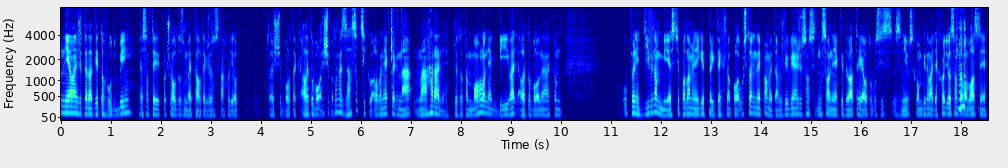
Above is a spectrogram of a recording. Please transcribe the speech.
nie len, že teda tieto hudby, ja som vtedy počúval dosť metal, takže som sa tam chodil, to ešte bolo tak, ale to bolo ešte potom aj za sociku, alebo nejak tak na, na hrane, že to tam mohlo nejak bývať, ale to bolo na nejakom úplne divnom mieste, podľa mňa niekde pri Technopole, už to ani nepamätám, vždy viem, že som si musel nejaké 2-3 autobusy z, z Niv skombinovať a chodil som tam a vlastne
